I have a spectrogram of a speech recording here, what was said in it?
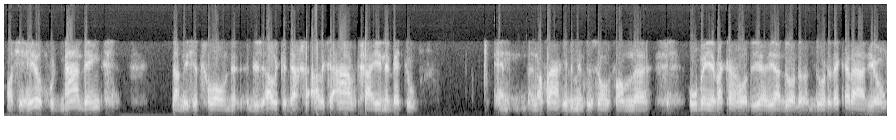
als je heel goed nadenkt, dan is het gewoon... Dus elke dag, elke avond ga je naar bed toe. En, en dan vraag je de mensen zo van, eh, hoe ben je wakker geworden? Ja, ja door, de, door de wekkerradio.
